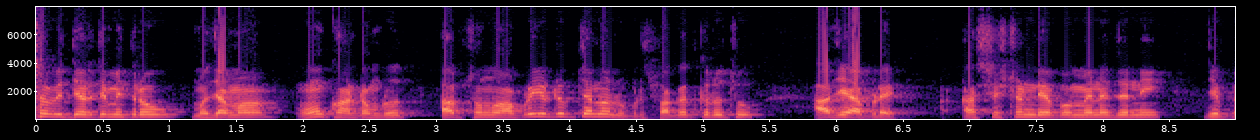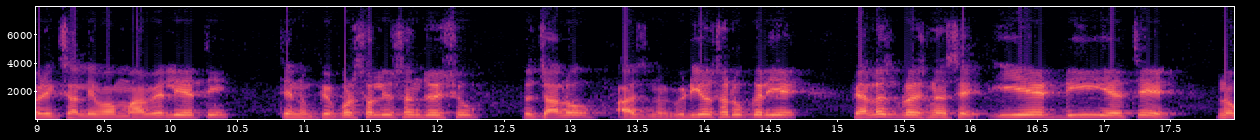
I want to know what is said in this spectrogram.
છો વિદ્યાર્થી મિત્રો? મજામાં? હું ખાંટ અમૃત. આપ સૌનું આપણી યુટ્યુબ ચેનલ ઉપર સ્વાગત કરું છું. આજે આપણે આસિસ્ટન્ટ ડેપો મેનેજરની જે પરીક્ષા લેવામાં આવેલી હતી, તેનું પેપર સોલ્યુશન જોઈશું. તો ચાલો, આજનો વીડિયો શરૂ કરીએ. પહેલો જ પ્રશ્ન છે E A D H A નો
